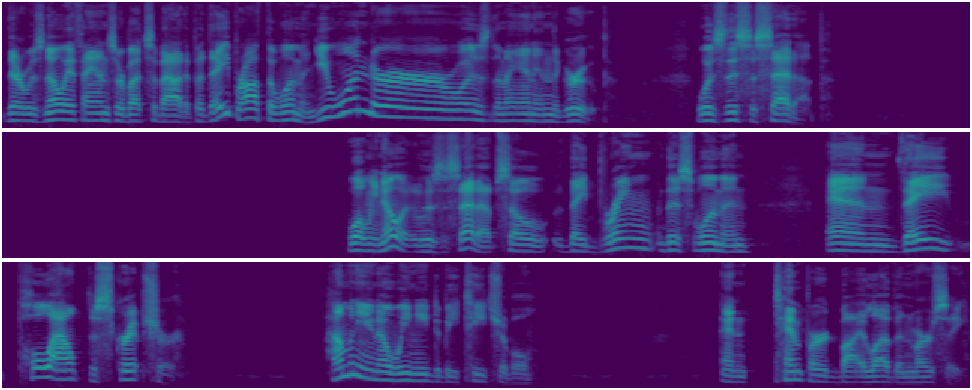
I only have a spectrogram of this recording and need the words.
there was no ifs, ands, or buts about it, but they brought the woman. You wonder, was the man in the group? Was this a setup? Well, we know it was a setup. So they bring this woman and they pull out the scripture. How many of you know we need to be teachable and tempered by love and mercy?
